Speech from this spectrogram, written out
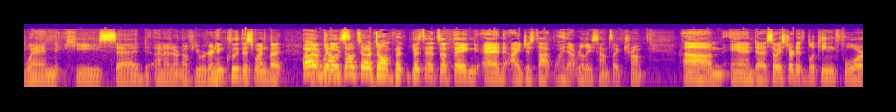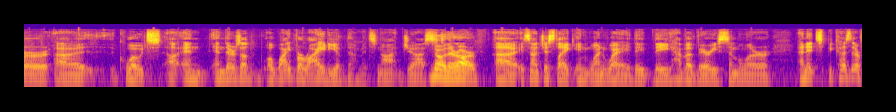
when he said, and I don't know if you were going to include this one, but uh, oh, don't, don't, don't, don't, but, but, he said something, and I just thought, boy, that really sounds like Trump. Um, and uh, so I started looking for uh, quotes, uh, and and there's a, a, wide variety of them. It's not just no, there are. Uh, it's not just like in one way. They they have a very similar, and it's because they're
